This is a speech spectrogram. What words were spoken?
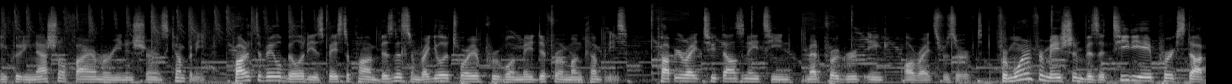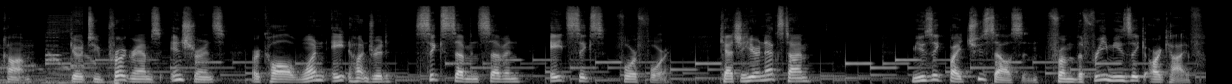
including National Fire Marine Insurance Company. Product availability is based upon business and regulatory approval and may differ among companies. Copyright 2018, MedPro Group Inc., all rights reserved. For more information, visit tdaperks.com. Go to Programs, Insurance, or call 1 800 677 8644. Catch you here next time. Music by Chusausen from the Free Music Archive.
